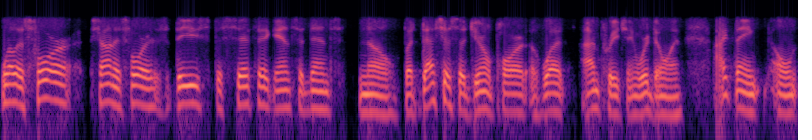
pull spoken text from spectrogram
Well, as for Shaun, as far as these specific incidents, no, but that's just a general part of what I'm preaching. We're doing. I think on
